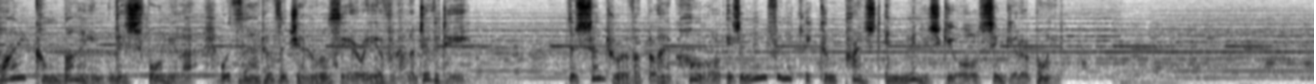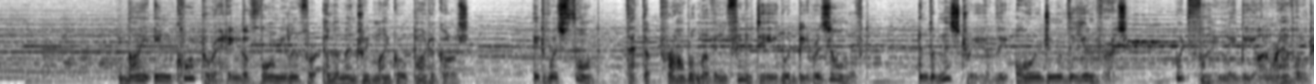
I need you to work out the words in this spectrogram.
why combine this formula with that of the general theory of relativity? The center of a black hole is an infinitely compressed and minuscule singular point. By incorporating the formula for elementary microparticles, it was thought that the problem of infinity would be resolved, and the mystery of the origin of the universe would finally be unraveled.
